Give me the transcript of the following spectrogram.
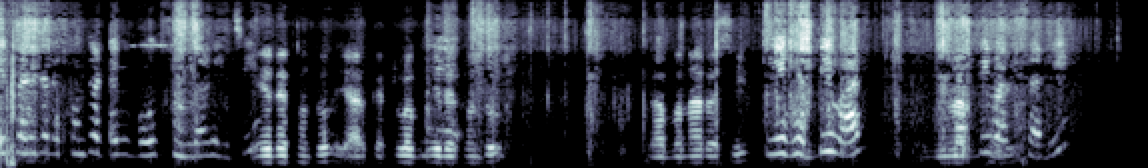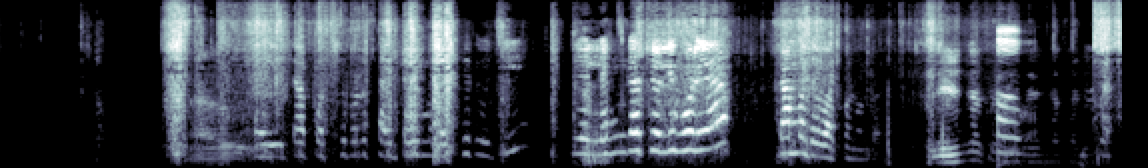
এই ଶାଢ଼ୀଟା ଦେଖନ୍ତୁ ଏଟା ବି ବହୁତ ସୁନ୍ଦର ହେଇଛି ये देखो यार कैटलॉग भी देखो तो बनारसी ये heavy work heavy work sari ଆଉ ଏଇଟା ପଛପଟ ସାଇଡ଼୍ଟା ବି ମୁଁ ଦେଖି ଦେଉଛି ये ଲେହେଙ୍ଗା ଚୋଲି ଭଳିଆ ଦାମ ଦେବ ଆପଣଙ୍କର ଲେହେଙ୍ଗା ଲେହେଙ୍ଗା ଶାଢ଼ୀ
